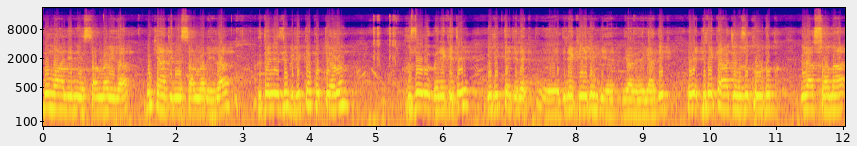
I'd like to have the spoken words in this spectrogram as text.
bu mahallenin insanlarıyla, bu kentin insanlarıyla Hıdrellez'i birlikte kutlayalım. Huzuru, bereketi birlikte dilek, e, dilekleyelim diye bir araya geldik. Evet dilek ağacımızı kurduk. Biraz sonra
